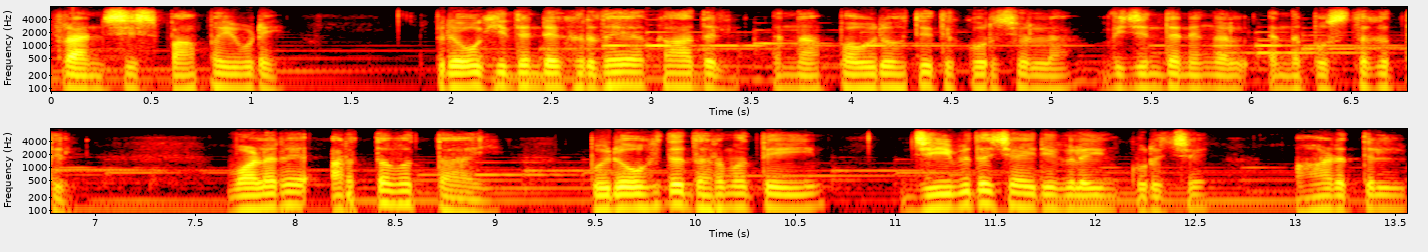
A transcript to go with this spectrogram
ഫ്രാൻസിസ് പാപ്പയുടെ പുരോഹിതന്റെ ഹൃദയ കാതൽ എന്ന പൗരോഹിത്യത്തെക്കുറിച്ചുള്ള വിചിന്തനങ്ങൾ എന്ന പുസ്തകത്തിൽ വളരെ അർത്ഥവത്തായി പുരോഹിത ധർമ്മത്തെയും ജീവിതചര്യകളെയും കുറിച്ച് ആഴത്തിൽ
